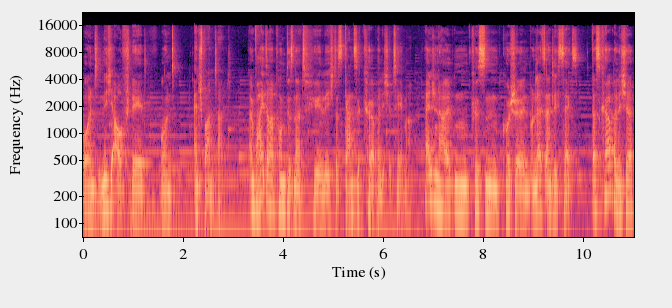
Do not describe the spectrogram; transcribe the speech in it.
und nicht aufsteht und entspannt halt. Ein weiterer Punkt ist natürlich das ganze körperliche Thema. Händchen halten, küssen, kuscheln und letztendlich Sex. Das Körperliche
